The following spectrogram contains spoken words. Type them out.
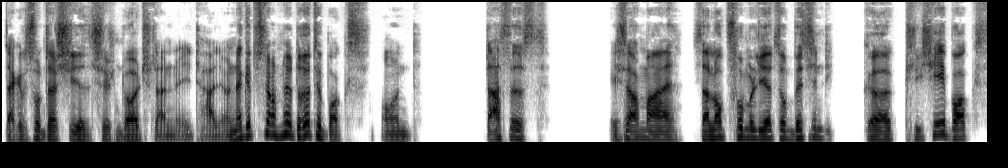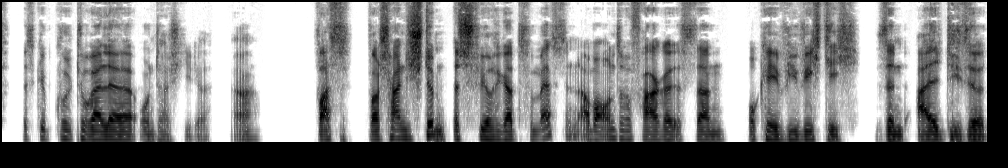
Da gibt es Unterschiede zwischen Deutschland und Italien. Und da gibt es noch eine dritte Box. Und das ist, ich sag mal, salopp formuliert, so ein bisschen die äh, Klischeebox. Es gibt kulturelle Unterschiede. Ja? Was wahrscheinlich stimmt, ist schwieriger zu messen, aber unsere Frage ist dann, okay, wie wichtig sind all diese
